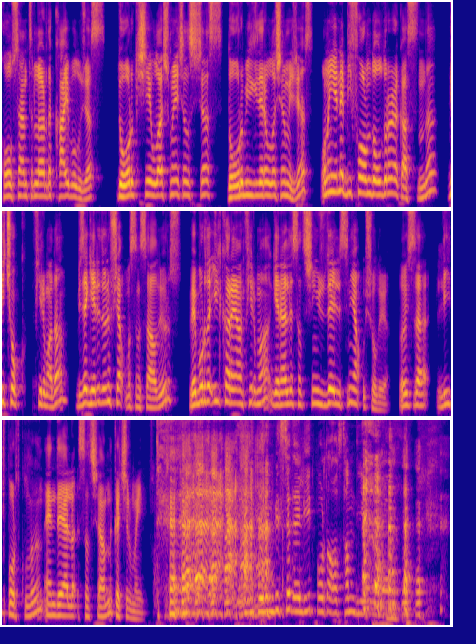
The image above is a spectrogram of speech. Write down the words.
Call center'larda kaybolacağız. Doğru kişiye ulaşmaya çalışacağız. Doğru bilgilere ulaşamayacağız. Onun yerine bir form doldurarak aslında birçok firmadan bize geri dönüş yapmasını sağlıyoruz. Ve burada ilk arayan firma genelde satışın %50'sini yapmış oluyor. Dolayısıyla Leadport kullanın en değerli satış anını kaçırmayın. Bölüm bitse de Leadport alsam diye.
